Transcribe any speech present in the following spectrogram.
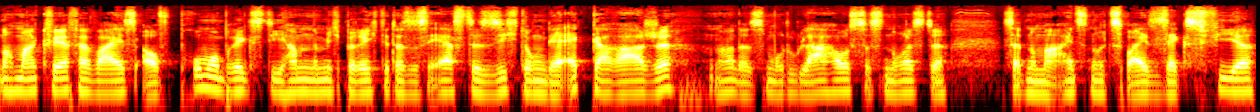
nochmal Querverweis auf Promobrix. Die haben nämlich berichtet, dass es erste Sichtung der Eckgarage, na, das Modularhaus, das neueste, seit Nummer 10264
